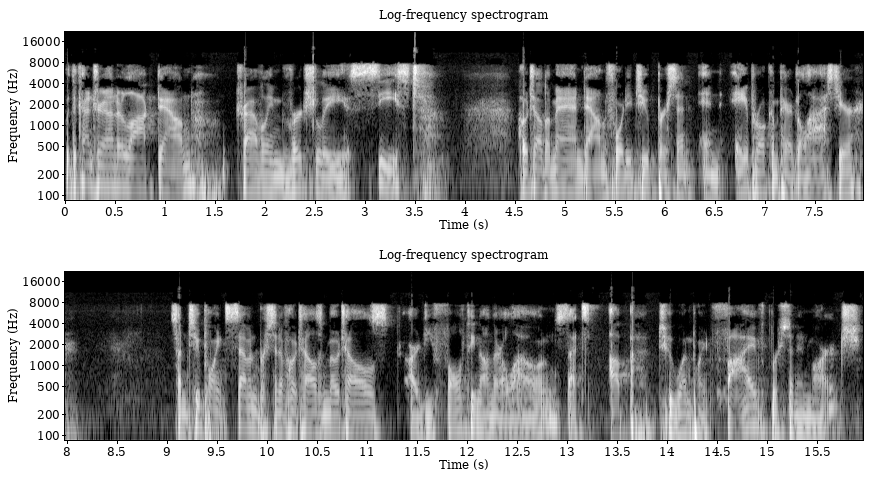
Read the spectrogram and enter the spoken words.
With the country under lockdown, traveling virtually ceased. Hotel demand down 42% in April compared to last year. Some 2.7% of hotels and motels are defaulting on their loans. That's up to 1.5% in March.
